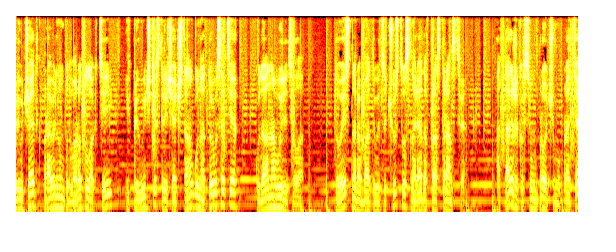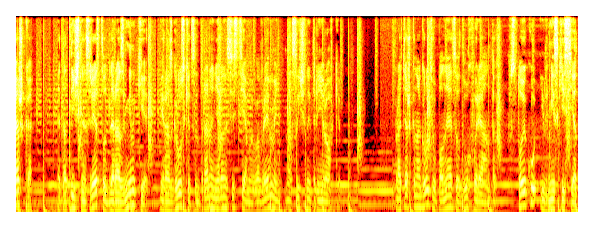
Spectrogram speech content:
приучает к правильному подвороту локтей и к привычке встречать штангу на той высоте, куда она вылетела, то есть нарабатывается чувство снаряда в пространстве. А также, ко всему прочему, протяжка – это отличное средство для разминки и разгрузки центральной нервной системы во время насыщенной тренировки. Протяжка на грудь выполняется в двух вариантах – в стойку и в низкий сет.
